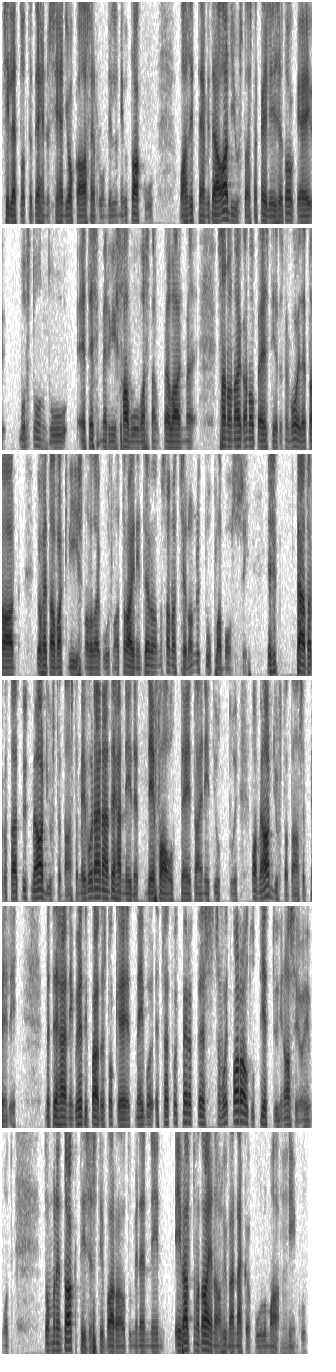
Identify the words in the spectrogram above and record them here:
sille, että olette tehnyt siihen joka aserundille niin taku, vaan sitten pitää adjustaa sitä peliä, että okei, musta tuntuu, että esimerkiksi Havu vastaan kun pelaa, niin mä sanon aika nopeasti, että jos me voitetaan, johdetaan vaikka 5-0 tai 6-0 trainin teron, mä sanon, että siellä on nyt tupla bossi. Ja sitten tämä tarkoittaa, että nyt me adjustetaan sitä. Me ei voida enää tehdä niitä defaultteja tai niitä juttuja, vaan me adjustetaan se peli. Me tehdään niin kuin heti päätös, että okei, että, me ei voi, että sä et voi periaatteessa, sä voit varautua tiettyihin asioihin, mutta tuommoinen taktisesti varautuminen, niin ei välttämättä aina ole hyvä näkökulma mm. niin kuin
